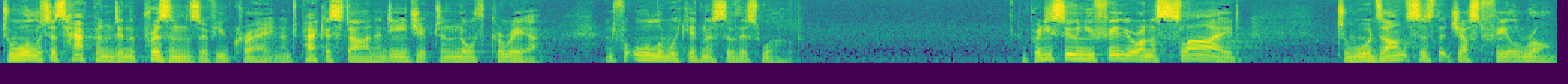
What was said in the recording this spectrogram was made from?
To all that has happened in the prisons of Ukraine and Pakistan and Egypt and North Korea, and for all the wickedness of this world? And pretty soon you feel you're on a slide towards answers that just feel wrong.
